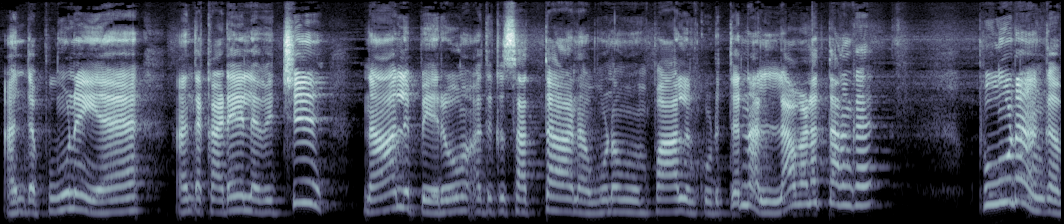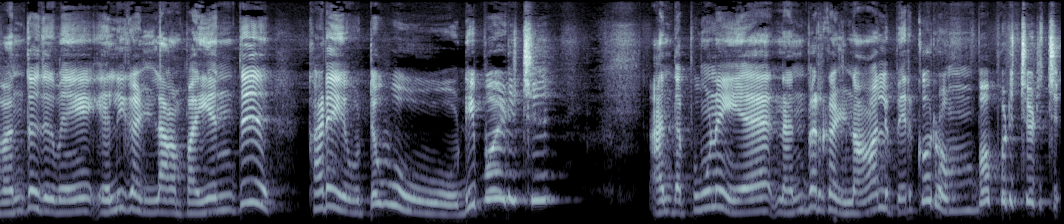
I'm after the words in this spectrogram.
அந்த பூனையை அந்த கடையில் வச்சு நாலு பேரும் அதுக்கு சத்தான உணவும் பாலும் கொடுத்து நல்லா வளர்த்தாங்க. பூனை அங்கே வந்ததுமே எலிகள்லாம் பயந்து கடையை விட்டு ஓடி போயிடுச்சு. அந்த பூனையை நண்பர்கள் நாலு பேருக்கும் ரொம்ப பிடிச்சிடுச்சு.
